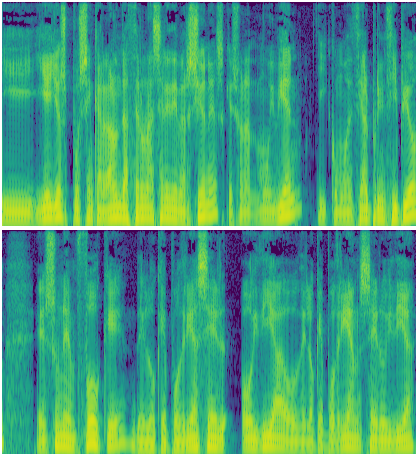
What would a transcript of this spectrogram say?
y, ellos pues se encargaron de hacer una serie de versiones que suenan muy bien y como decía al principio es un enfoque de lo que podría ser hoy día o de lo que podrían ser hoy día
